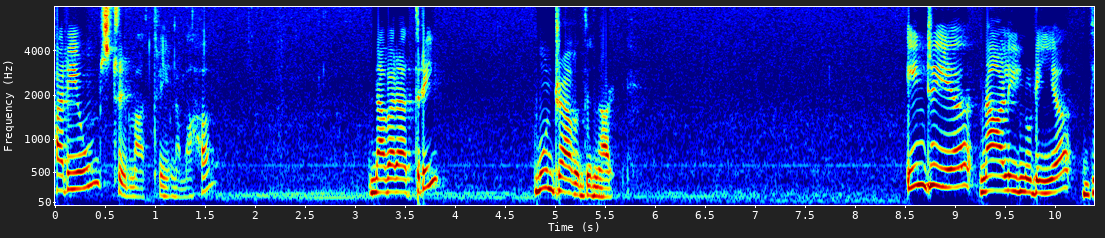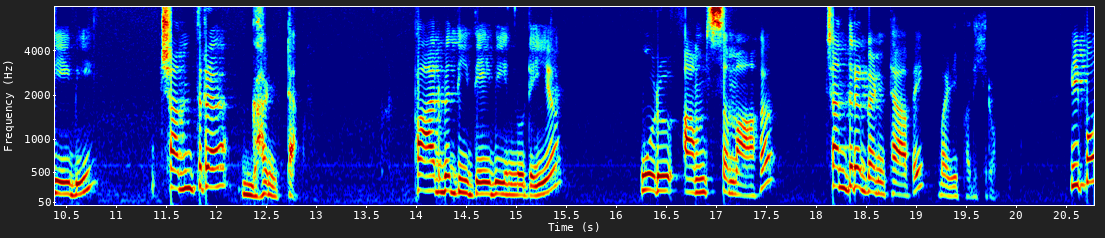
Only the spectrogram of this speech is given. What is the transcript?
ஹரி ஓம் ஸ்ரீ மாத்ரி நமக நவராத்திரி மூன்றாவது நாள்। இன்றைய நாளினுடைய தேவி சந்திர கண்ட பார்வதி தேவியினுடைய ஒரு அம்சமாக சந்திரகண்டாவை வழிபடுகிறோம். இப்போ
